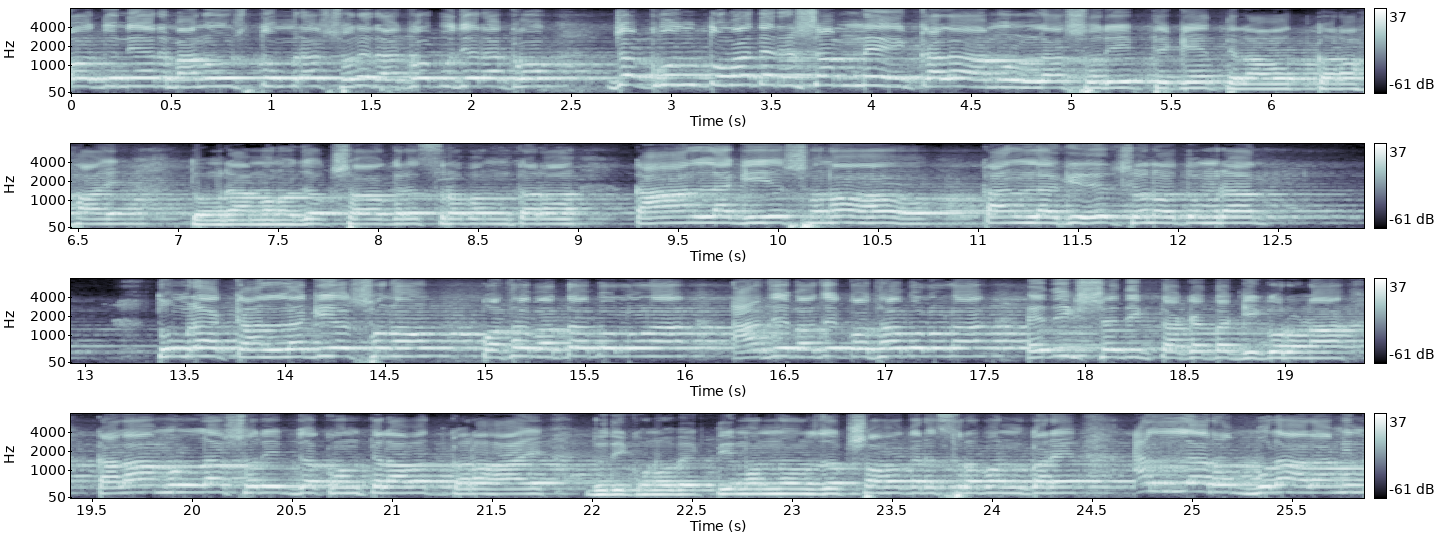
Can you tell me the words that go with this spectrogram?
ও দুনিয়ার মানুষ, তোমরা শুনে রাখো, বুঝে রাখো, যখন তোমাদের সামনে কালামুল্লাহ শরীফ থেকে তেলাওয়াত করা হয়, তোমরা মনোযোগ সহকারে শ্রবণ করো, কান লাগিয়ে শোনো, কান লাগিয়ে শোনো তোমরা। তোমরা কান লাগিয়ে শোনো কথাবার্তা বলো না, আজে বাজে কথা বলো না, এদিক সেদিক তাকাতাকি করো না। কালামুল্লাহ শরীফ যখন তেলাওয়াত করা হয়, যদি কোনো ব্যক্তি মনোযোগ সহকারে শ্রবণ করে, আল্লাহ রব্বুল আলামিন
